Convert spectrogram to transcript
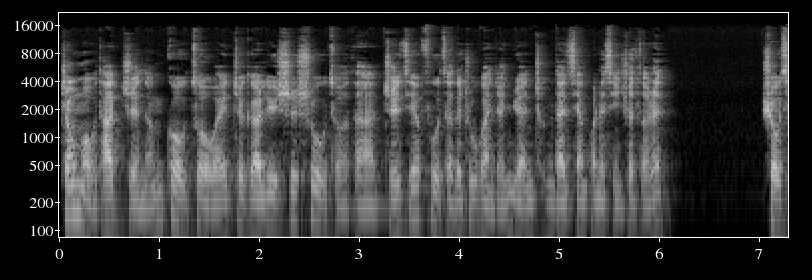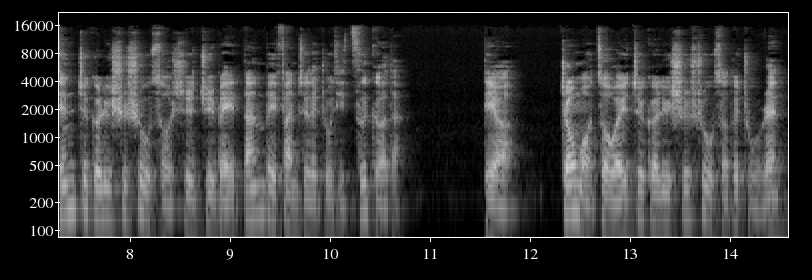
周某他只能够作为这个律师事务所的直接负责的主管人员承担相关的刑事责任。首先，这个律师事务所是具备单位犯罪的主体资格的；第二，周某作为这个律师事务所的主任，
